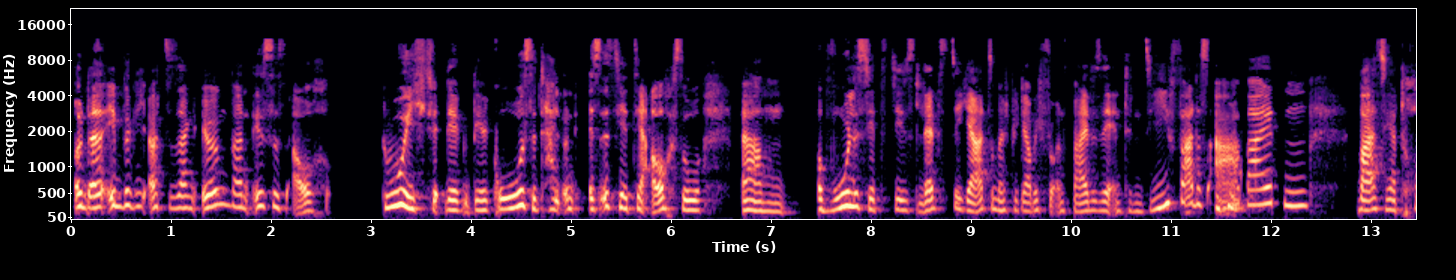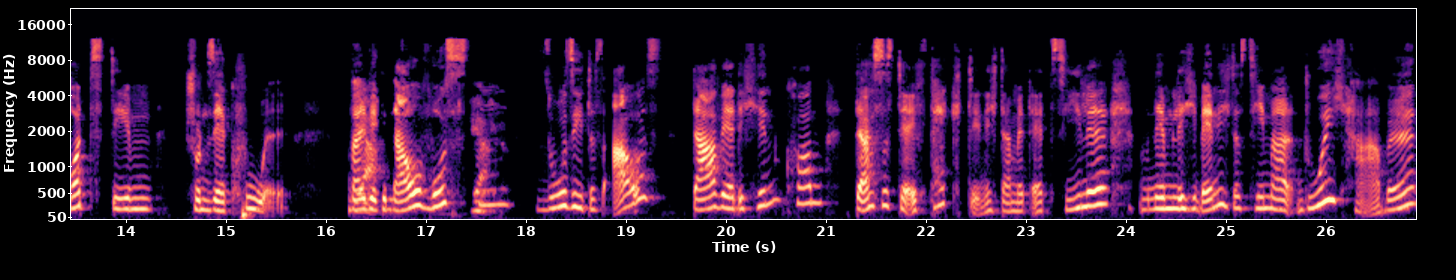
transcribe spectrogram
Und da eben wirklich auch zu sagen, irgendwann ist es auch durch der, der große Teil. Und es ist jetzt ja auch so, ähm, obwohl es jetzt dieses letzte Jahr zum Beispiel, glaube ich, für uns beide sehr intensiv war, das mhm. Arbeiten, war es ja trotzdem schon sehr cool. Weil ja. wir genau wussten, ja. so sieht es aus, da werde ich hinkommen, das ist der Effekt, den ich damit erziele, nämlich wenn ich das Thema durch habe,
